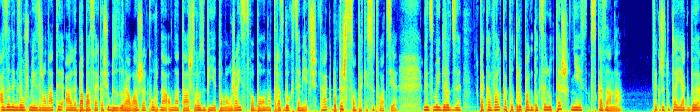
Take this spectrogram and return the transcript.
a Zenek załóżmy jest żonaty, ale baba se jakaś ubzdurała, że kurna, ona teraz rozbije to małżeństwo, bo ona teraz go chce mieć, tak? Bo też są takie sytuacje. Więc moi drodzy, taka walka po trupach do celu też nie jest wskazana. Także tutaj jakby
